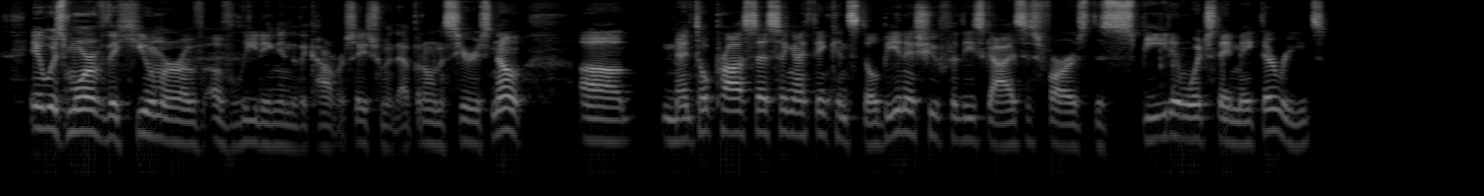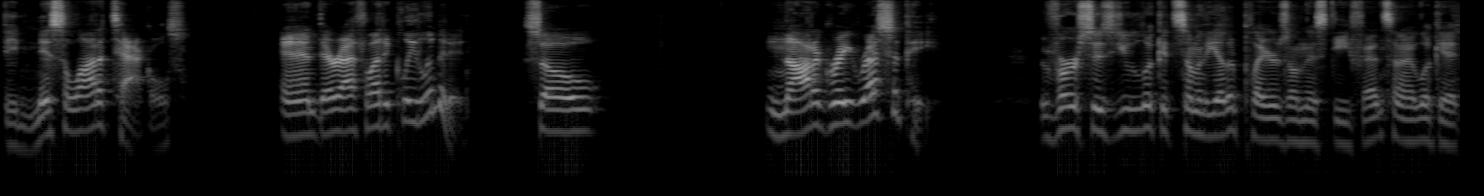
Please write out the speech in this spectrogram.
it was more of the humor of of leading into the conversation with that. But on a serious note, uh, mental processing I think can still be an issue for these guys as far as the speed in which they make their reads. they miss a lot of tackles, and they're athletically limited. So, not a great recipe. Versus you look at some of the other players on this defense, and I look at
